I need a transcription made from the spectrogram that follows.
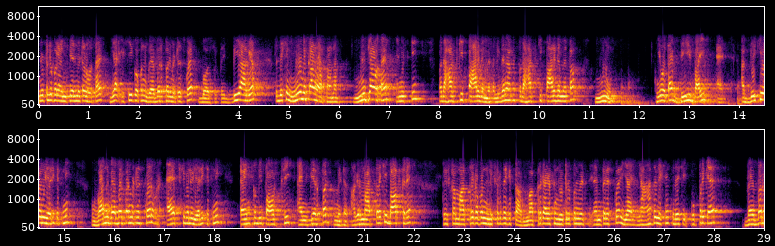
न्यूटन पर एम्पियर मीटर होता है, या इसी को अपन वेबर पर मीटर स्क्वायर बोल सकते हैं। बी आ गया। तो देखिए म्यू निकालना आसान है म्यू क्या होता है, यानी इसकी पदार्थ की पारगम्यता, लिख देना पदार्थ की पारगम्यता म्यू ये होता है बी बाई एच अब बी की वैल्यू यारी कितनी? वन वेबर पर मीटर स्क्वायर और एच की वैल्यू यारी कितनी? Ten to the power three ampere पर मीटर अगर मात्रा की बात करें तो इसका मात्रक अपन लिख सकते हैं कितना? मात्रक आएगा न्यूटर पर एम्पियर स्क्वायर या यहाँ से लिखें तो देखिए ऊपर क्या है? वेबर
